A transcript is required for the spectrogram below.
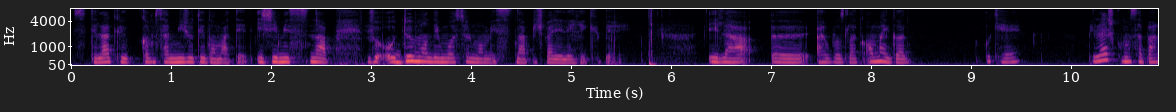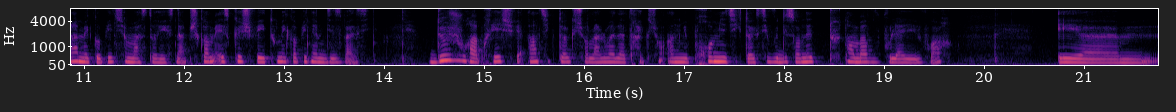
C'était là que, comme ça, mijotait dans ma tête. Et j'ai mes snaps. Je, oh, Demandez-moi seulement mes snaps, je vais aller les récupérer. Et là, euh, I was like, oh my god. Ok. Puis là, je commence à parler à mes copines sur ma story Snap. Je suis comme, est-ce que je fais Tous mes copines, elles me disent, vas-y. Deux jours après, je fais un TikTok sur la loi d'attraction. Un de mes premiers TikTok. Si vous descendez tout en bas, vous pouvez aller le voir. Et, euh,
